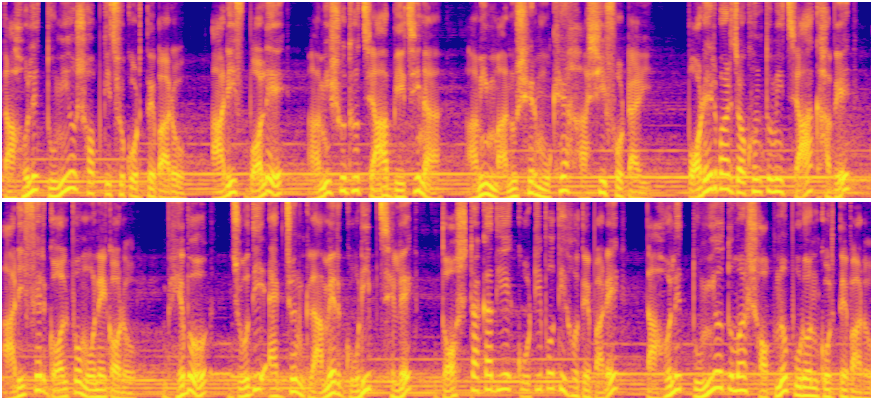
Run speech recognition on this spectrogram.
তাহলে তুমিও সবকিছু করতে পারো। আরিফ বলে, আমি শুধু চা বেচি না, আমি মানুষের মুখে হাসি ফোটাই। পরের বার যখন তুমি চা খাবে, আরিফের গল্প মনে করো। ভেবো, যদি একজন গ্রামের গরিব ছেলে দশ টাকা দিয়ে কোটিপতি হতে পারে, তাহলে তুমিও তোমার স্বপ্ন পূরণ করতে পারো।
